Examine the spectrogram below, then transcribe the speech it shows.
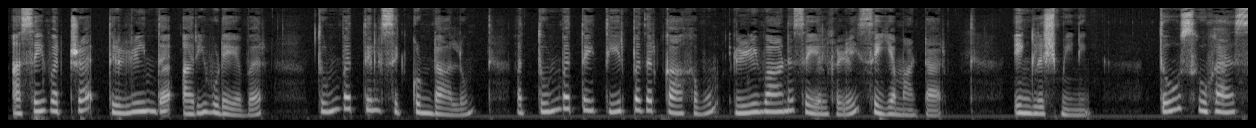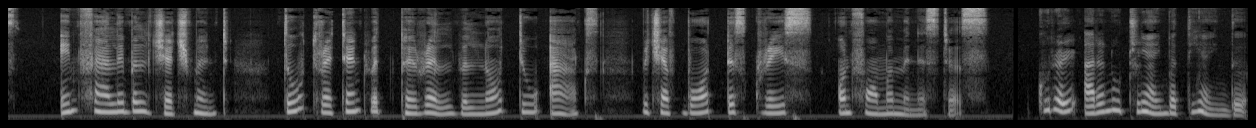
அசைவற்ற தெளிந்த அறிவுடையவர். துன்பத்தில் சிக்குண்டாலும் அத்துன்பத்தை தீர்ப்பதற்காகவும் இழிவான செயல்களை செய்ய மாட்டார். English meaning. Those who has infallible judgement though threatened with peril will not do acts which have brought disgrace on former ministers. குரல் அறுநூற்றி ஐம்பத்தி ஐந்து.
